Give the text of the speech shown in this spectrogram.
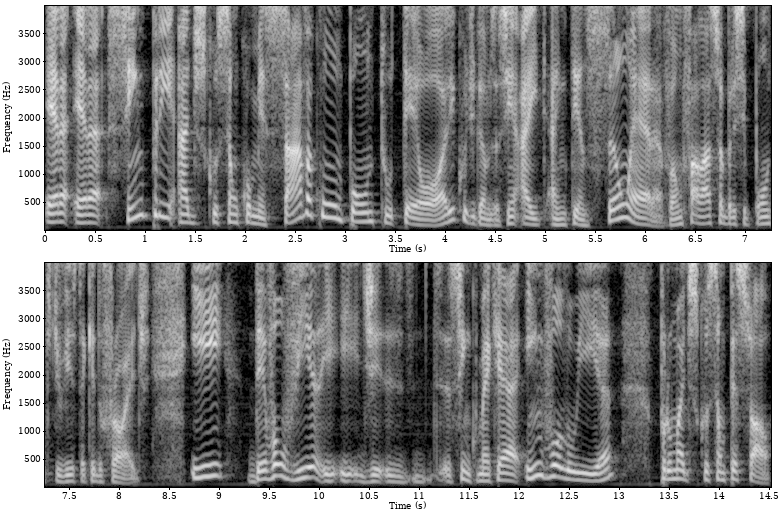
Era, era sempre a discussão começava com um ponto teórico, digamos assim, a, a intenção era, vamos falar sobre esse ponto de vista aqui do Freud. E devolvia, e, e de, assim, como é que é? Involuía para uma discussão pessoal.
